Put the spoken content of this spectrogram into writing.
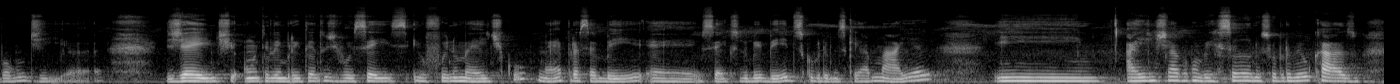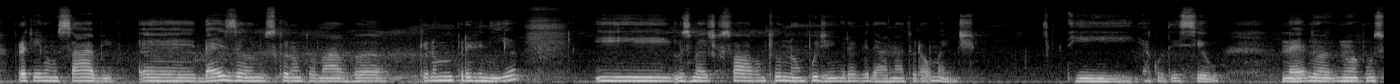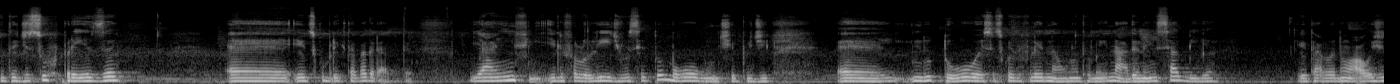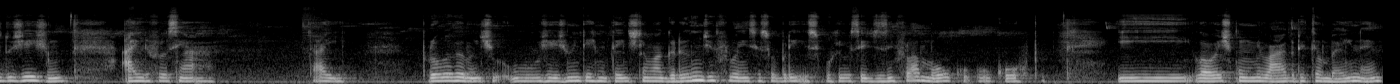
Bom dia. Gente, ontem eu lembrei tanto de vocês. Eu fui no médico, né, para saber é, o sexo do bebê. Descobrimos que é a Maia. E aí a gente estava conversando sobre o meu caso. Para quem não sabe, é 10 anos que eu não tomava, que eu não me prevenia. E os médicos falavam que eu não podia engravidar naturalmente. E aconteceu, né, numa, numa consulta de surpresa é, eu descobri que estava grávida. E aí, enfim, ele falou, Lid, você tomou algum tipo de é, indutor, essas coisas? Eu falei, não, não tomei nada, eu nem sabia. Eu estava no auge do jejum. Aí ele falou assim, ah, tá aí. Provavelmente o jejum intermitente tem uma grande influência sobre isso, porque você desinflamou o corpo. E, lógico, um milagre também, né?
